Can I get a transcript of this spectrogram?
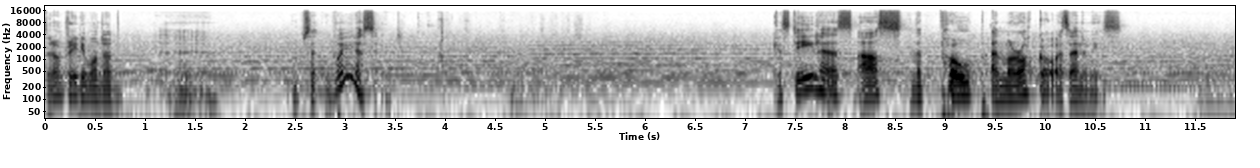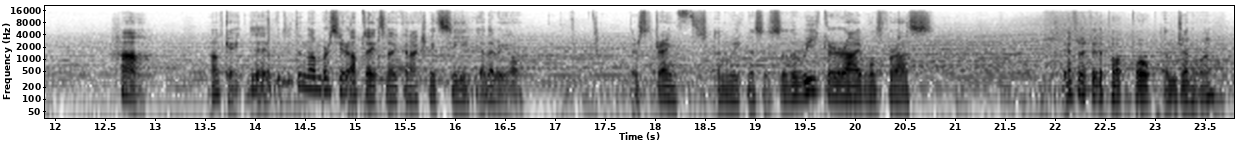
So I don't really want to uh, upset... Wait a second. Castile has us, the Pope, and Morocco as enemies. Huh. Okay, the, did the numbers here update so I can actually see... Yeah, there we go. Their strengths and weaknesses. So the weaker rivals for us Definitely the Pope and Genoa.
